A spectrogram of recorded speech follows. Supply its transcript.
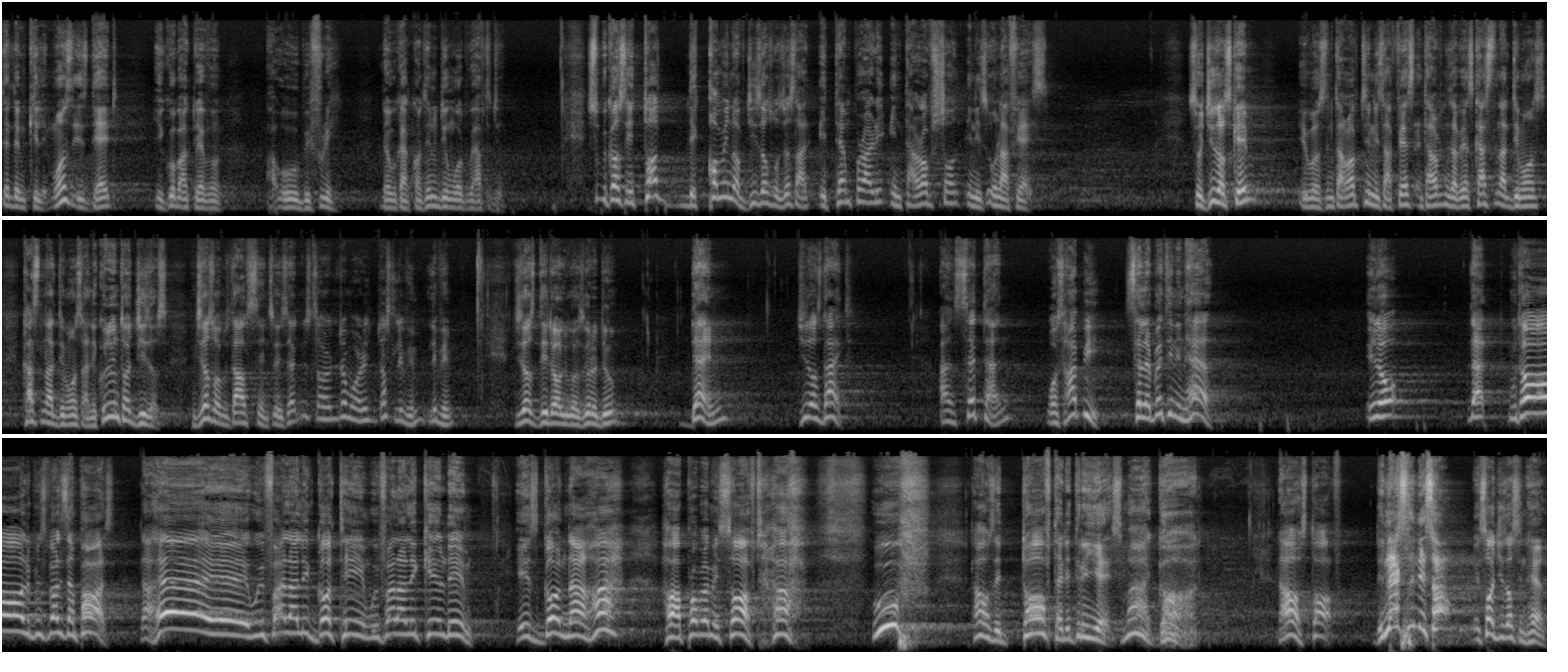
let them kill him. Once he's dead, you go back to heaven, uh, we will be free. Then we can continue doing what we have to do. So, because he thought the coming of Jesus was just a temporary interruption in his own affairs. So, Jesus came, he was interrupting his affairs, interrupting his affairs, casting out demons, casting out demons, and he couldn't touch Jesus. Jesus was without sin. So he said, Don't worry, just leave him, leave him. Jesus did all he was going to do. Then, Jesus died. And Satan was happy, celebrating in hell. You know, that with all the principalities and powers, that hey, we finally got him, we finally killed him. He's gone now. Huh? Our problem is solved. Huh? Oof. That was a tough 33 years. My God. That was tough. The next thing they saw, they saw Jesus in hell.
